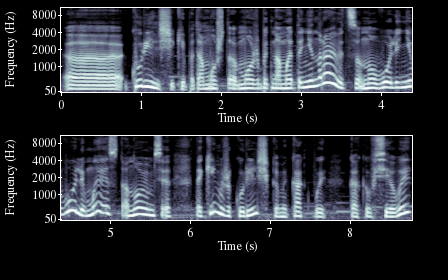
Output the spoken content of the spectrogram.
э, курильщики, потому что, может быть, нам это не нравится, но волей-неволей мы становимся такими же курильщиками, как вы, как и все вы,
